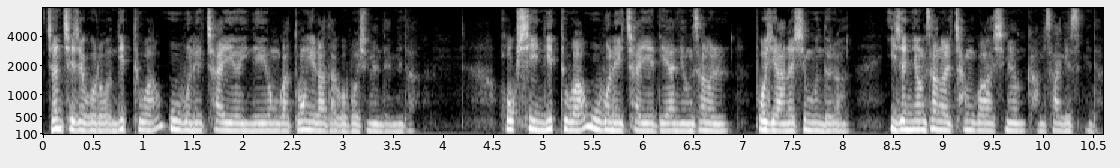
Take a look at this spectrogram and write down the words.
전체적으로 니트와 우분의 차이의 내용과 동일하다고 보시면 됩니다. 혹시 니트와 우분의 차이에 대한 영상을 보지 않으신 분들은 이전 영상을 참고하시면 감사하겠습니다.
